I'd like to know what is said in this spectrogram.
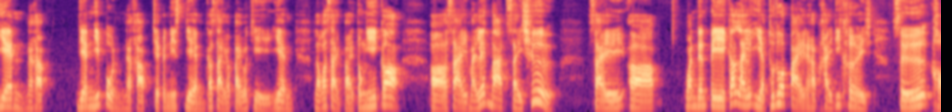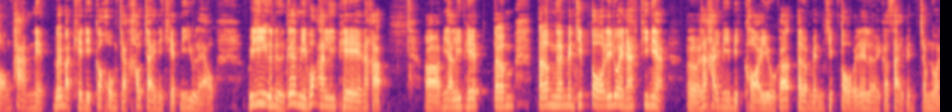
เยนนะครับเยนญี่ปุ่นนะครับเจแปนิสเยนก็ใส่เข้าไปว่ากี่เยนเราก็ใส่ไปตรงนี้ก็เออใส่หมายเลขบัตรใส่ชื่อ ใส่ วันเดือนปีก็รายละเอียดทั่วๆไปนะครับ ใครที่เคยซื้อของผ่านเน็ตด้วยบัตรเครดิตก็คงจะเข้าใจในเคสนี้อยู่แล้ว วิธีอื่นๆก็จะมีพวก Alipay นะครับเอ่อมี Alipay เติมเติมเงินเป็นคริปโตได้ด้วยนะที่เนี่ยเออถ้าใครมีบิตคอยอยู่ก็เติมเป็นคริปโตไปได้เลย ก็ใส่เป็นจำนวน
